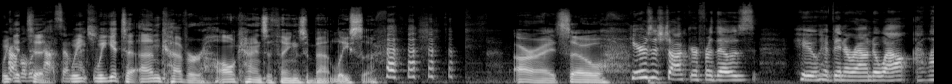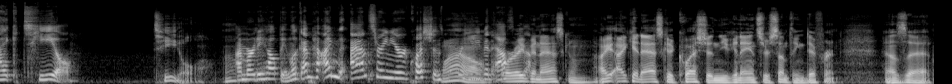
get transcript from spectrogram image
We get to not so we, much. we get to uncover all kinds of things about Lisa. all right, so Here's a shocker for those who have been around a while. I like teal. teal. Oh, I'm already helping. Look, I'm, I'm answering your questions before wow, you even ask or them. even ask them. I, I could ask a question. You can answer something different. How's that?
